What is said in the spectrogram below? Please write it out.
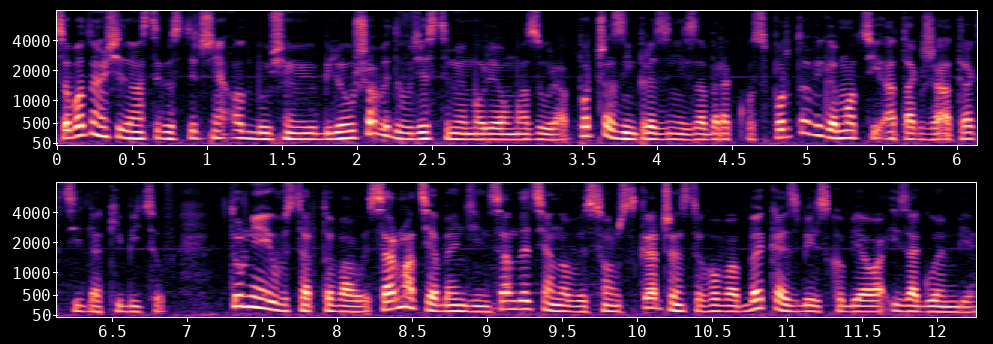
W sobotę 17 stycznia odbył się jubileuszowy 20. Memoriał Mazura. Podczas imprezy nie zabrakło sportowych emocji, a także atrakcji dla kibiców. W turnieju wystartowały Sarmacja Będzin, Sandecja Nowy Sącz, Skra Częstochowa, BKS Bielsko-Biała i Zagłębie.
